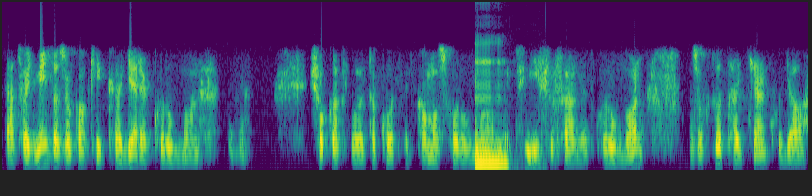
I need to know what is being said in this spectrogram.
Tehát, hogy mindazok, akik a gyerekkorukban sokat voltak ott, vagy kamaszkorukban, mm-hmm. vagy ifjú felnőtt korukban, azok tudhatják, hogy, a,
